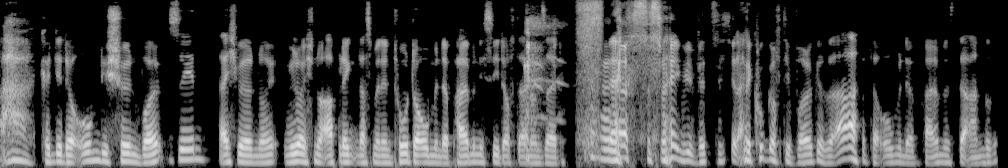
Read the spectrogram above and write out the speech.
ah, könnt ihr da oben die schönen Wolken sehen? Ja, ich will, neu, will euch nur ablenken, dass man den Tod da oben in der Palme nicht sieht auf der anderen Seite. das war irgendwie witzig. Und alle gucken auf die Wolke, so, ah, da oben in der Palme ist der andere.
